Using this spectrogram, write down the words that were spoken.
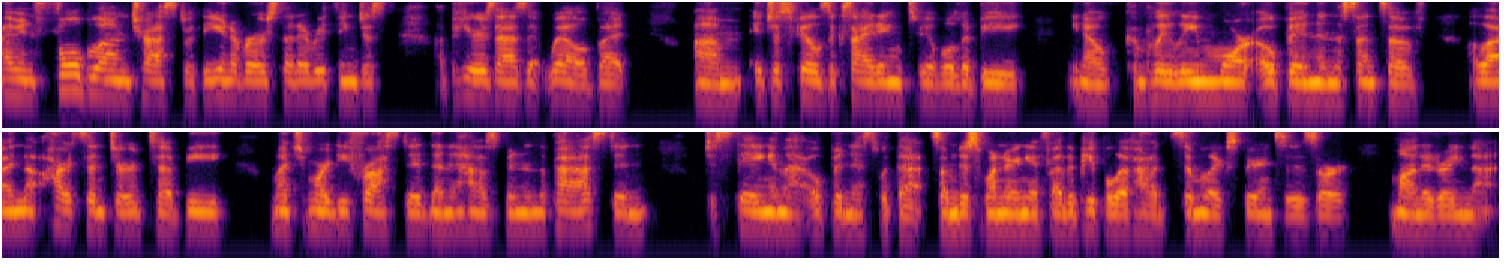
i'm in full blown trust with the universe that everything just appears as it will but um, it just feels exciting to be able to be you know completely more open in the sense of allowing that heart center to be much more defrosted than it has been in the past and just staying in that openness with that. So i'm just wondering if other people have had similar experiences or monitoring that.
